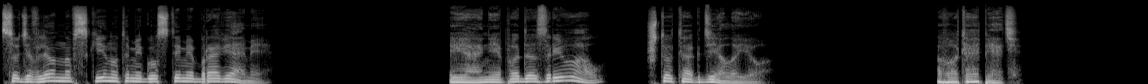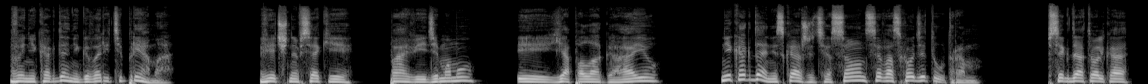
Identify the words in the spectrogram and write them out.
с удивленно вскинутыми густыми бровями. «Я не подозревал, что так делаю». «Вот и опять. Вы никогда не говорите прямо. Вечно всякие «по-видимому» и «я полагаю». Никогда не скажете «солнце восходит утром». Всегда только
